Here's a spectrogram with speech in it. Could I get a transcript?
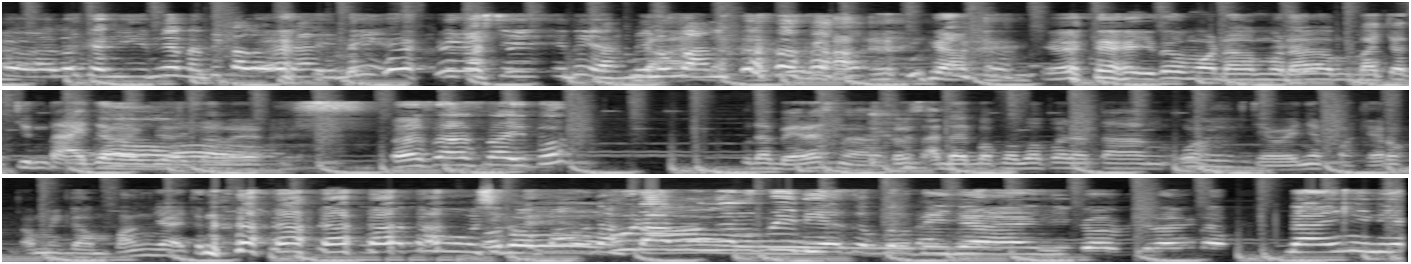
Eh, Lu janjiinnya nanti kalau udah ini dikasih ini ya minuman. Enggak. itu modal-modal bacot cinta aja Oh. biasa lah ya. Eh, setelah, setelah itu udah beres nah terus ada bapak-bapak datang. Wah ceweknya pakai rok ame gampangnya cenah Aduh, si bapak udah udah mengerti dia sepertinya anjing gua bilang nah, nah ini nih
